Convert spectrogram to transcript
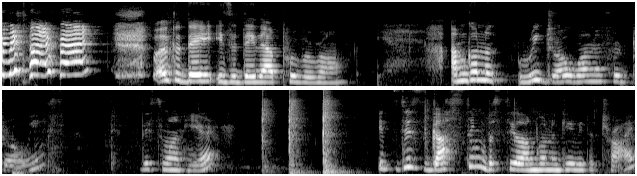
every time, right? Well, today is the day that I prove her wrong. Yeah. I'm gonna redraw one of her drawings. This one here. It's disgusting, but still I'm gonna give it a try.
